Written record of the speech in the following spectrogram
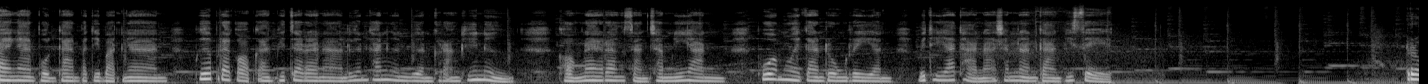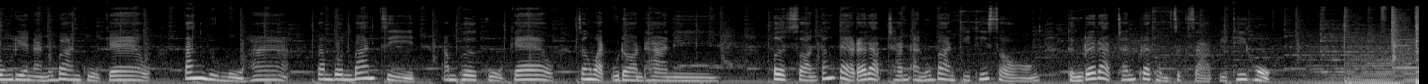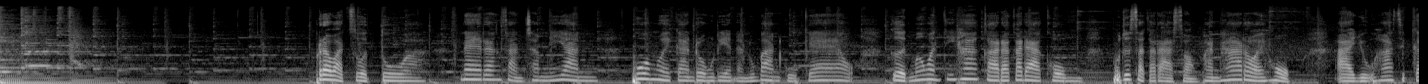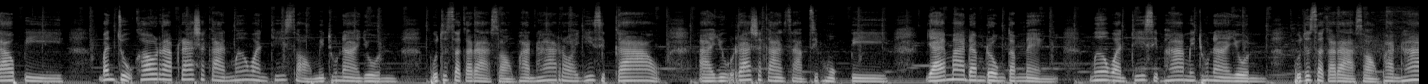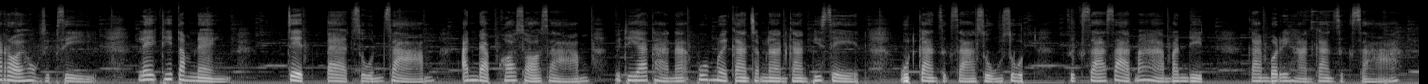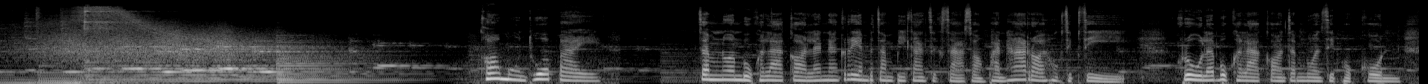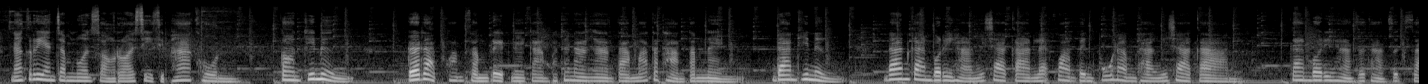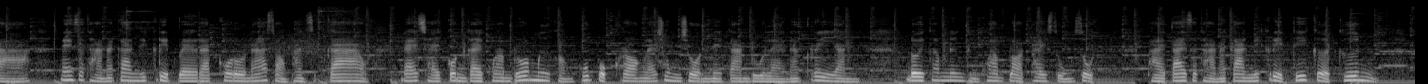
รายงานผลการปฏิบัติงาน เพื่อประกอบการพิจารณาเลื่อนขั้นเงินเดือนครั้งที่ 1 ของนายรังสรรค์ชำนิยัน ผู้อำนวยการโรงเรียน วิทยาฐานะชำนาญการพิเศษ โรงเรียนอนุบาลกู่แก้ว ตั้งอยู่หมู่ 5 ตำบลบ้านจีดอำเภอกู่แก้ว จังหวัดอุดรธานี เปิดสอนตั้งแต่ระดับชั้นอนุบาลปีที่ 2 ถึงระดับชั้นประถมศึกษาปีที่ 6 ประวัติส่วนตัวนายรังสรรค์ชำนิยัน ผู้อำนวยการโรงเรียนอนุบาลกู่แก้ว เกิดเมื่อวันที่ 5 กรกฎาคม พุทธศักราช 2506 อายุ 59 ปี บรรจุเข้ารับราชการเมื่อวันที่ 2 มิถุนายน พุทธศักราช 2529 อายุราชการ 36 ปี ย้ายมาดำรงตำแหน่งเมื่อวันที่ 15 มิถุนายน พุทธศักราช 2564 เลขที่ตำแหน่ง 7803 อันดับข้อสอ3วิทยาฐานะผู้อำนวยการชำนาญการพิเศษ วุฒิการศึกษาสูงสุด ศึกษาศาสตร์มหาบัณฑิต การบริหารการศึกษา ข้อมูลทั่วไปจำนวนบุคลากรและนักเรียนประจำปีการศึกษา 2564 ครูและบุคลากรจำนวน 16 คน นักเรียนจำนวน 245 คน ตอนที่ 1 ระดับความสำเร็จในการพัฒนางานตามมาตรฐานตำแหน่ง ด้านที่ 1 ด้านการบริหารวิชาการและความเป็นผู้นำทางวิชาการ การบริหารสถานศึกษา ในสถานการณ์วิกฤตไวรัสโคโรนา 2019 ได้ใช้กลไกความร่วมมือของผู้ปกครองและชุมชนในการดูแลนักเรียน โดยคำนึงถึงความปลอดภัยสูงสุด ภายใต้สถานการณ์วิกฤตที่เกิดขึ้น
